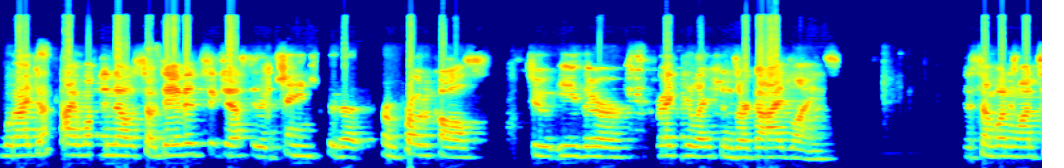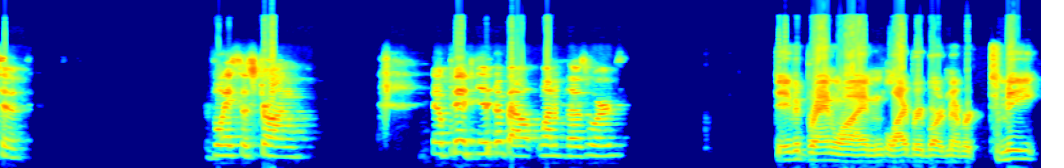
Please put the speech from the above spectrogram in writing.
What I, ju- I want to know, so David suggested a change to the, from protocols to either regulations or guidelines. Does someone want to voice a strong opinion about one of those words? David Brandwine, Library Board member. To me, I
